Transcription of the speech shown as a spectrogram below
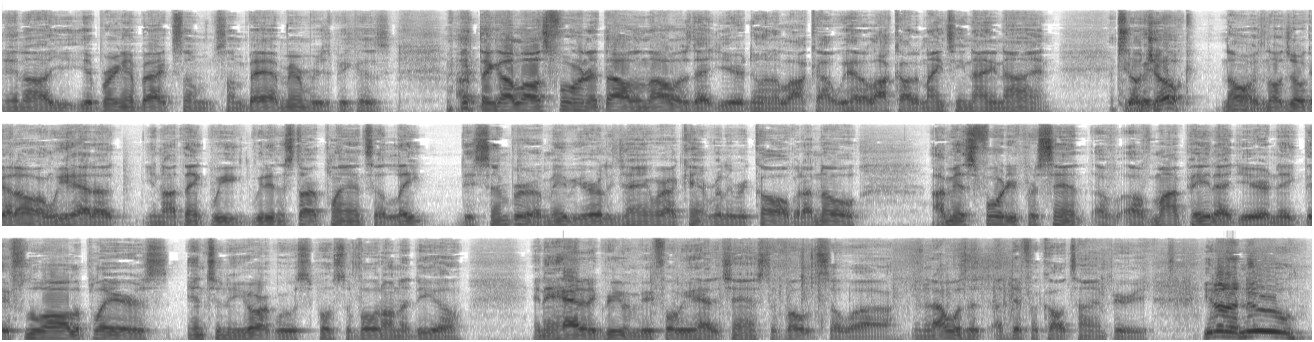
and uh, you're bringing back some some bad memories because I think I lost four hundred thousand dollars that year during the lockout. We had a lockout in 1999. That's no we, joke. No, it's no joke at all. And we had a, you know, I think we we didn't start playing till late December or maybe early January. I can't really recall, but I know I missed forty percent of, of my pay that year, and they they flew all the players into New York. We were supposed to vote on a deal. And they had an agreement before we had a chance to vote, so uh, you know that was a, a difficult time period. You know the new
